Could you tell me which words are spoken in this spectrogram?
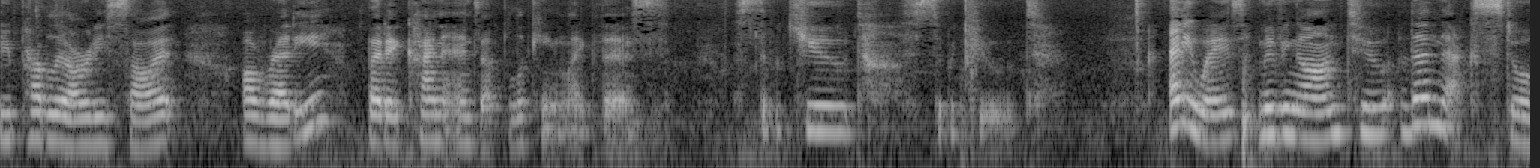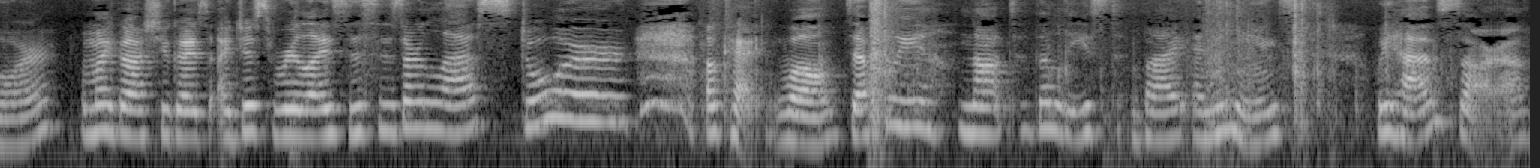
you probably already saw it already, but it kind of ends up looking like this. Super cute, super cute. Anyways, moving on to the next store. Oh my gosh, you guys, I just realized this is our last store. Okay, well, definitely not the least by any means. We have Zara.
